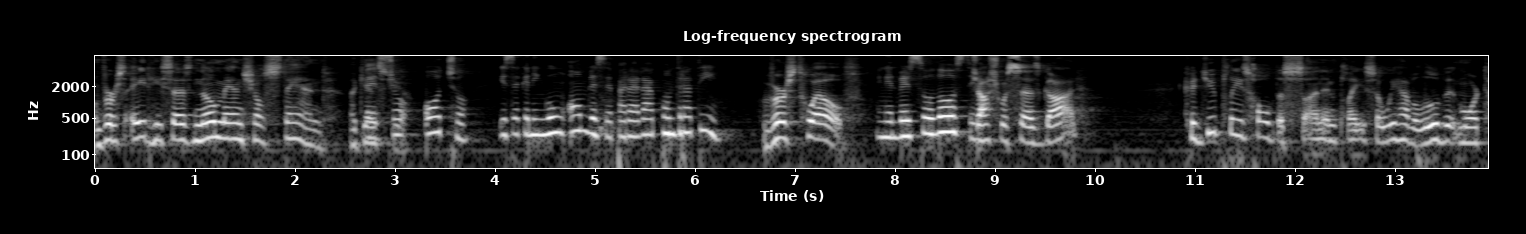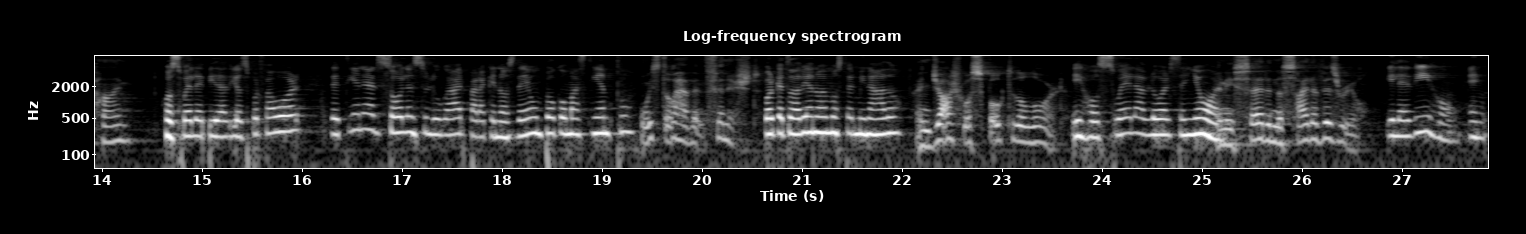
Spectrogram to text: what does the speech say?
verse 8, he says, No man shall stand against you. verso 8, dice que ningún hombre se parará contra ti. Verse 12, En el verso 12, Joshua says, God, could you please hold the sun in place so we have a little bit more time? Josué le pide a Dios, por favor, detiene al sol en su lugar para que nos dé un poco más tiempo, We still haven't finished. porque todavía no hemos terminado. And Joshua spoke to the Lord, Y Josué le habló al Señor and he said in the sight of Israel, y le dijo en,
